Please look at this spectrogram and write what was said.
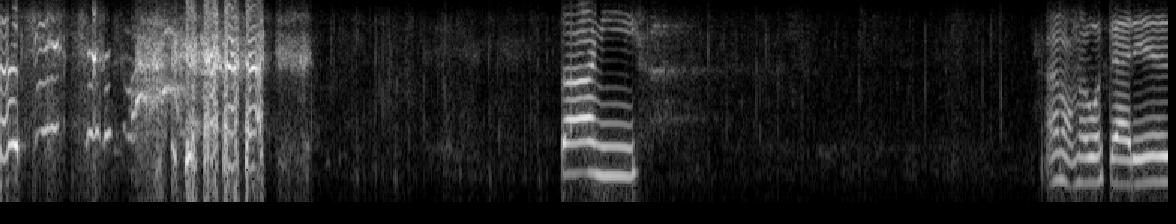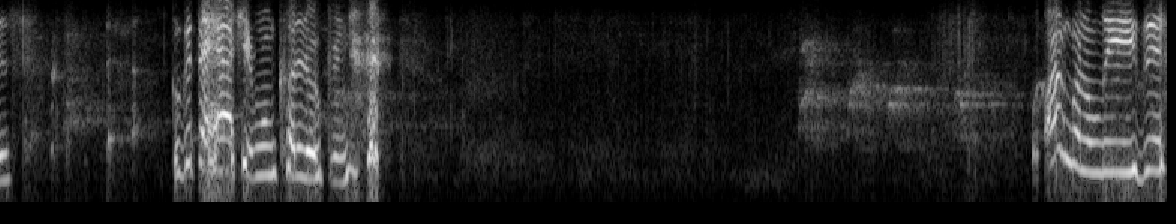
touch it? Bonnie. I don't know what that is. Go get the hatchet and cut it open. I'm gonna leave this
